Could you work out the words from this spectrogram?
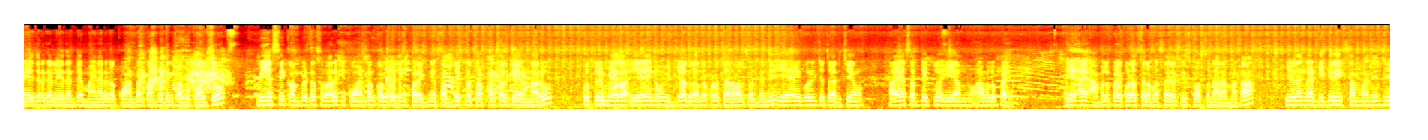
మేజర్గా లేదంటే మైనర్గా క్వాంటమ్ కంప్యూటింగ్ చదువుకోవచ్చు. బీఎస్సీ కంప్యూటర్స్ వారికి క్వాంటమ్ కంప్యూటింగ్ పరిజ్ఞ సబ్జెక్టును తప్పనిసరి చేయనున్నారు. కృత్రిమ మీద ఏఐను విద్యార్థులందరూ కూడా చదవాల్సి ఉంటుంది. ఏఐ గురించి చర్చయం ఆయా సబ్జెక్టులో ఏ అమలుపై ఏఐ అమలుపై కూడా సిలబస్ అయితే తీసుకొస్తున్నారన్నమాట. ఈ విధంగా డిగ్రీకి సంబంధించి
